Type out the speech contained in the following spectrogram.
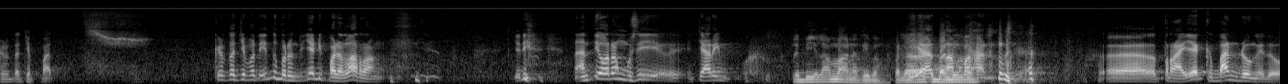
kereta cepat. Kereta cepat itu berhentinya di Padalarang. Jadi nanti orang mesti cari Lebih lama nanti bang pada iya, ke Bandungnya. tambahan eh, trayek ke Bandung itu.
